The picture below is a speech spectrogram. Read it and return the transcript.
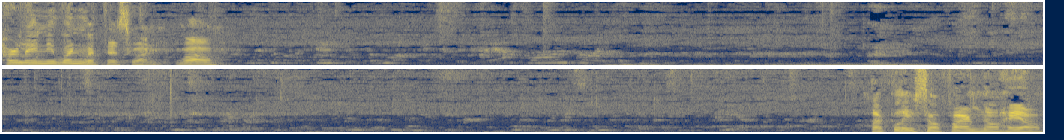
Hardly anyone with this one. Wow. Luckily, so far, no hail.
